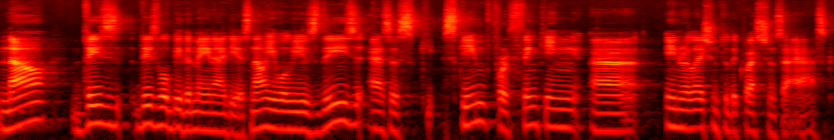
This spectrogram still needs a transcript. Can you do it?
now these, these will be the main ideas. Now you will use these as a scheme for thinking uh, in relation to the questions I ask.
